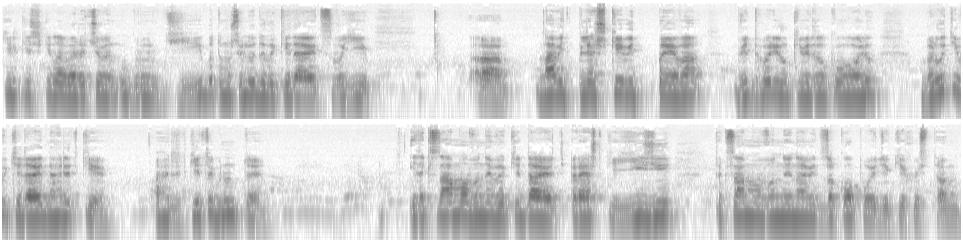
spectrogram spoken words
кількість шкідливих речовин у ґрунті, бо тому що люди викидають свої а, навіть пляшки від пива, від горілки, від алкоголю беруть і викидають на грядки. А грядки це ґрунти. І так само вони викидають рештки їжі, так само вони навіть закопують якихось там,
